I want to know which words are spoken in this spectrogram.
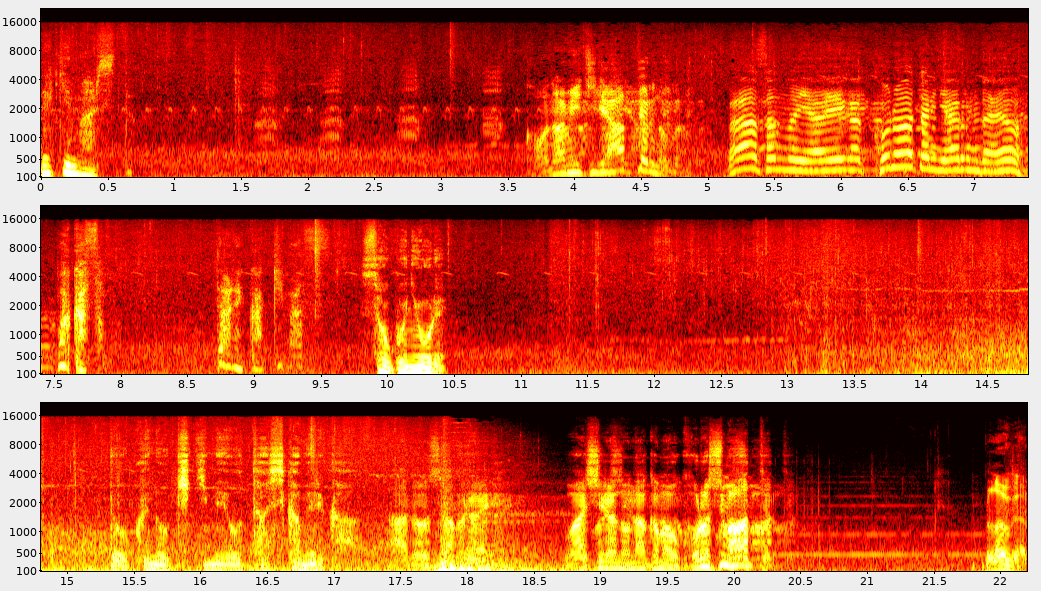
できました。この道で合ってるのか？ばあさんの野営がこの辺りにあるんだよ。若様誰か来ます。そこにおれ毒の効き目を確かめるか。あの侍わしらの仲間を殺しまわってブローガン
